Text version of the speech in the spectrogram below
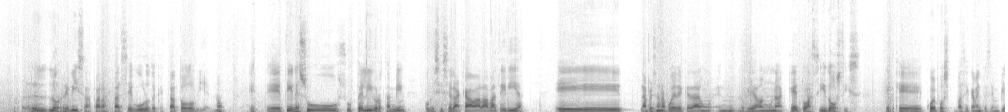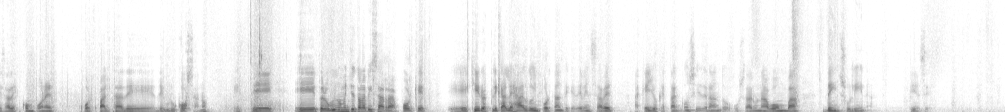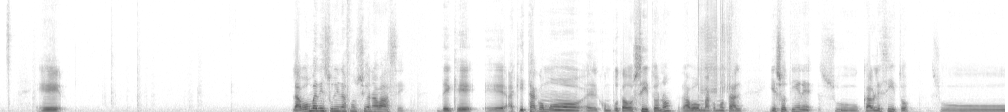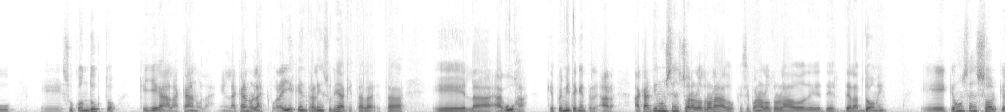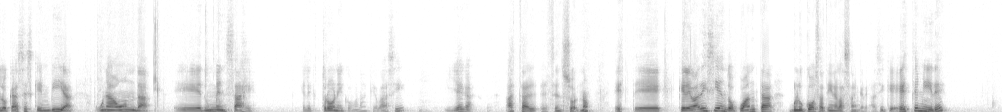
lo revisa para estar seguro de que está todo bien, ¿no? Este, tiene sus peligros también, porque si se le acaba la batería, eh, la persona puede quedar en lo que llaman una ketoacidosis, que es que el cuerpo básicamente se empieza a descomponer por falta de, glucosa. ¿no? Este, eh, pero voy un momentito a la pizarra porque eh, quiero explicarles algo importante que deben saber aquellos que están considerando usar una bomba de insulina. Fíjense. La bomba de insulina funciona a base de que eh, aquí está como el computadorcito, ¿no? La bomba como tal, y eso tiene su cablecito, su, eh, su conducto que llega a la cánula. En la cánula, por ahí es que entra la insulina, que está la, eh, la aguja que permite que entre. Ahora, acá tiene un sensor al otro lado, que se pone al otro lado del abdomen, que es un sensor que lo que hace es que envía una onda de un mensaje electrónico que va así y llega hasta el, sensor, ¿no? Este, que le va diciendo cuánta glucosa tiene la sangre. Así que este mide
